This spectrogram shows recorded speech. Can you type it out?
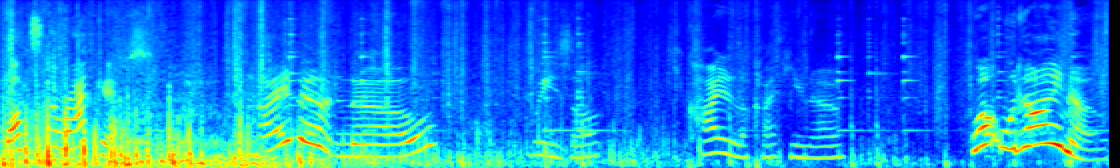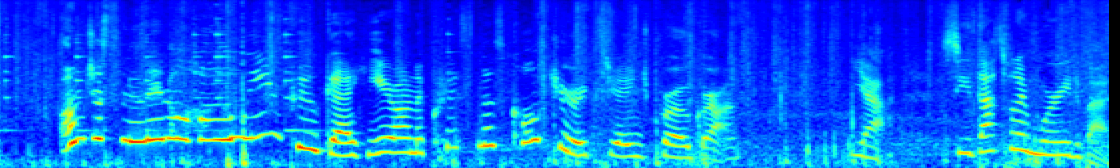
What's the racket? I don't know. Weasel, you kind of look like you know. What would I know? I'm just a little Halloween Pooka here on a Christmas culture exchange program. Yeah, see, that's what I'm worried about.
